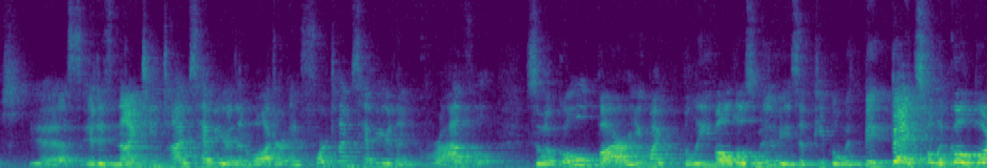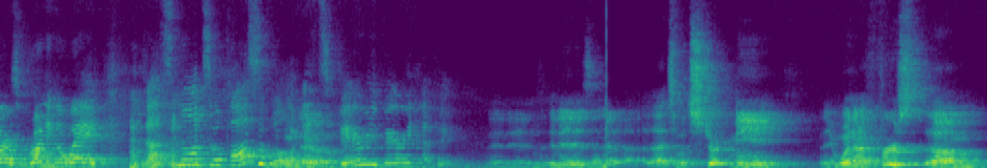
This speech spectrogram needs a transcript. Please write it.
is. Yes, it is 19 times heavier than water and four times heavier than gravel. So a gold bar, you might believe all those movies of people with big bags full of gold bars running away. That's not so possible. No. It's very, very heavy. It is. It is, and uh, that's what struck me when I first um,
